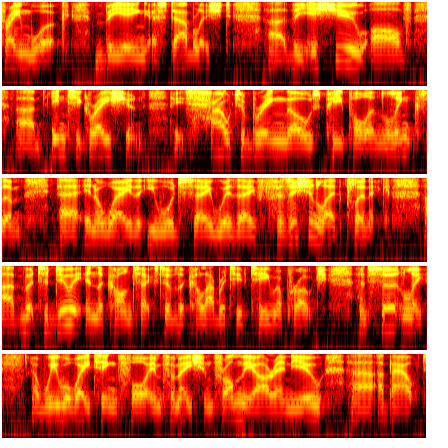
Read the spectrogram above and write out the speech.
framework being established. Uh, the issue of um, integration, it's how to bring those people and link them uh, in a way that you would say with a physician led clinic, uh, but to do it in the context of the collaborative team approach. And certainly, uh, we were waiting for information from the RNU uh, about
